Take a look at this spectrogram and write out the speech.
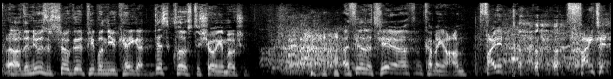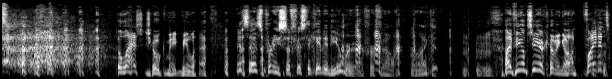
Uh, the news is so good, people in the UK got this close to showing emotion. I feel a tear coming on. Fight it. Fight it. the last joke made me laugh. it's, that's pretty sophisticated humor for Phil. I like it. I feel tear coming on. Fight it.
